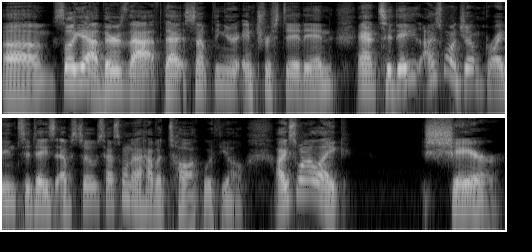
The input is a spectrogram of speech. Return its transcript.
Um, so yeah, there's that. If that's something you're interested in, and today I just want to jump right into today's episode. So I just want to have a talk with y'all. I just want to like share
